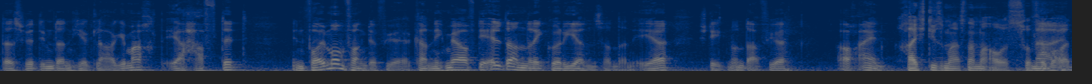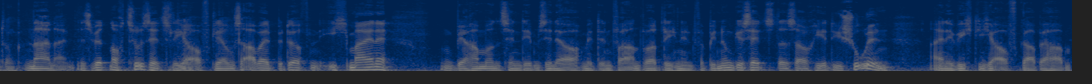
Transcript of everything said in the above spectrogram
das wird ihm dann hier klar gemacht, er haftet in vollem Umfang dafür. Er kann nicht mehr auf die Eltern rekurrieren, sondern er steht nun dafür auch ein. Reicht diese Maßnahme aus zur nein, Vorbereitung? Nein, nein. Es wird noch zusätzliche ja. Aufklärungsarbeit bedürfen. Ich meine, wir haben uns in dem Sinne auch mit den Verantwortlichen in Verbindung gesetzt, dass auch hier die Schulen eine wichtige Aufgabe haben.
